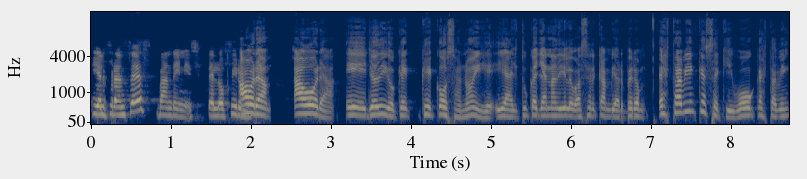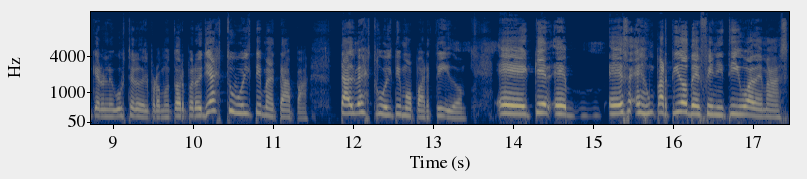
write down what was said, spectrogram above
Y el francés van de inicio, te lo firmo. Ahora, Ahora, eh, yo digo, qué, qué cosa, ¿no? Y, y, al Tuca ya nadie le va a hacer cambiar, pero está bien que se equivoca, está bien que no le guste lo del promotor, pero ya es tu última etapa, tal vez tu último partido, eh, que eh, es, es un partido definitivo además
